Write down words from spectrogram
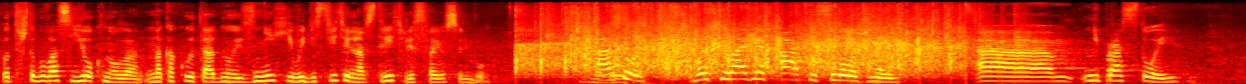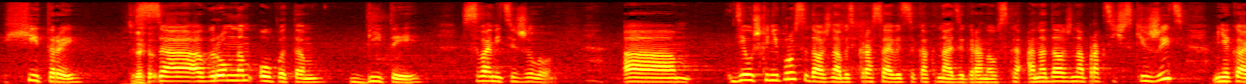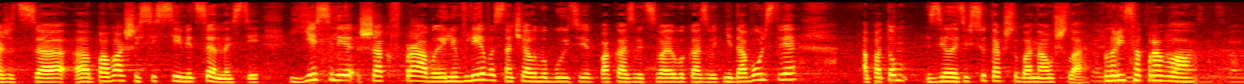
вот чтобы вас ёкнуло на какую-то одну из них, и вы действительно встретили свою судьбу. Артур, вы человек архисложный, а, непростой, хитрый, с огромным опытом, битый. С вами тяжело. А, девушка не просто должна быть красавицей, как Надя Грановская, она должна практически жить, мне кажется, а, по вашей системе ценностей. Если шаг вправо или влево, сначала вы будете показывать свое, выказывать недовольствие, а потом сделайте все так, чтобы она ушла. Лариса права.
